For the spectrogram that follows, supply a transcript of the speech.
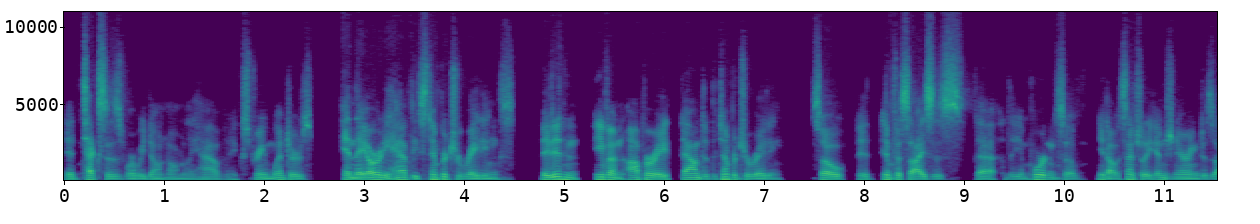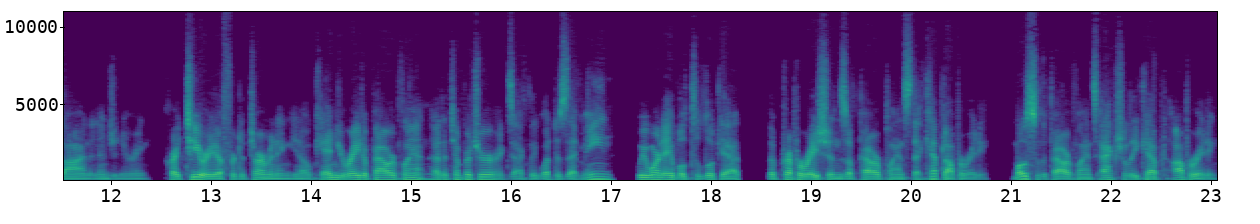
in Texas, where we don't normally have extreme winters, and they already have these temperature ratings, they didn't even operate down to the temperature rating. So it emphasizes that the importance of, you know, essentially engineering design and engineering criteria for determining, you know, can you rate a power plant at a temperature? Exactly what does that mean? We weren't able to look at the preparations of power plants that kept operating. Most of the power plants actually kept operating,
